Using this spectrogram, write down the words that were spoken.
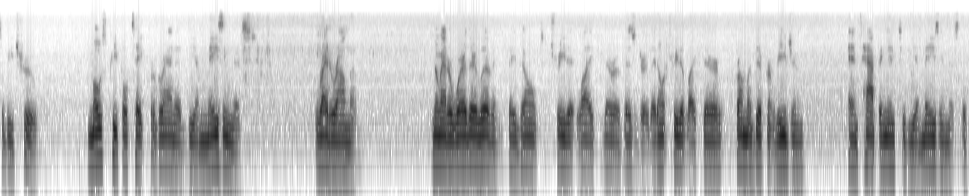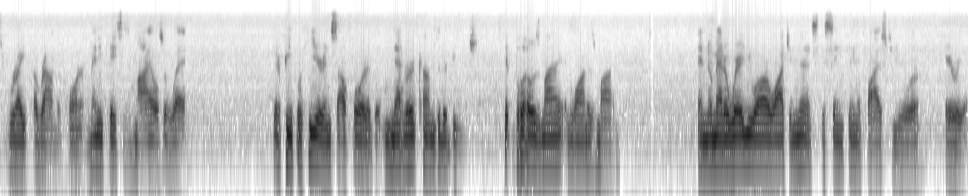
to be true. Most people take for granted the amazingness right around them. No matter where they're living, they don't treat it like they're a visitor. They don't treat it like they're from a different region and tapping into the amazingness that's right around the corner, in many cases miles away. There are people here in South Florida that never come to the beach. It blows my and Wanda's mind. And no matter where you are watching this, the same thing applies to your area.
